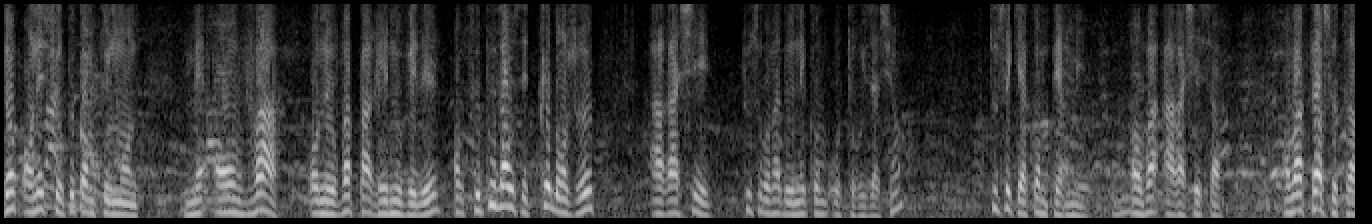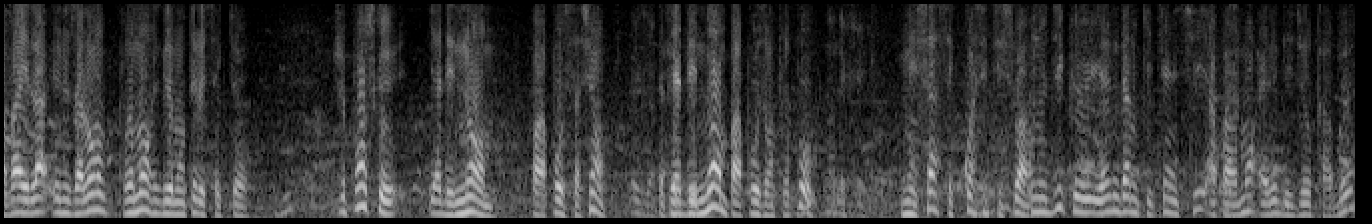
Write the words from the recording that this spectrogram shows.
Donc on est surtout comme tout le monde. Mais on va, on ne va pas renouveler, surtout là où c'est très dangereux, arracher tout ce qu'on a donné comme autorisation, tout ce qui a comme permis. On va arracher ça on va faire ce travail-là et nous allons vraiment réglementer le secteur. Je pense qu'il y a des normes par rapport aux stations. Il y a des normes par rapport aux entrepôts. Mais ça, c'est quoi cette histoire? On nous dit qu'il y a une dame qui tient ici, apparemment, elle est des hydrocarbures,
